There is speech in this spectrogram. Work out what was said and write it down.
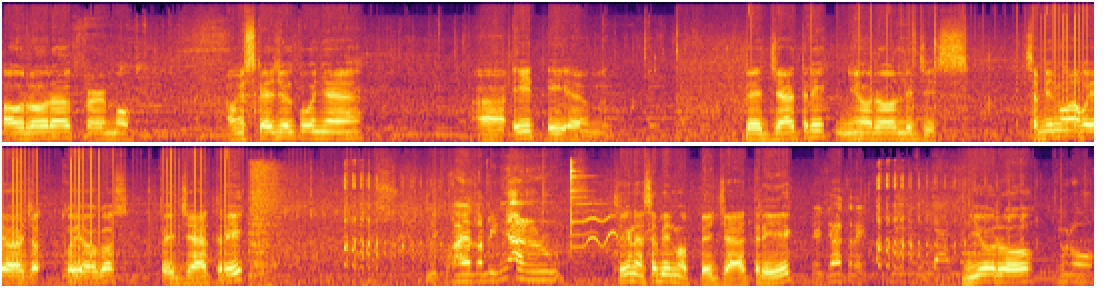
Aurora Fermo. Ang schedule po niya ah, 8 a.m. Pediatric Neurologist. Sabihin mo nga Kuya, jo- Kuya August, Pediatric. Hindi ko kaya sabihin niya. Ano? Sige na, sabihin mo, Pediatric Pediatric. Neurologist. Neuro.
